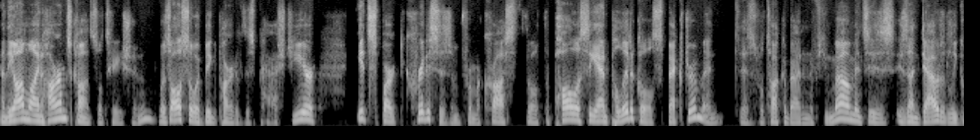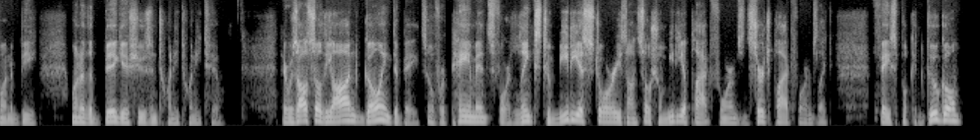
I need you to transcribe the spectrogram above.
And the online harms consultation was also a big part of this past year. It sparked criticism from across both the policy and political spectrum. And as we'll talk about in a few moments, is, is undoubtedly going to be one of the big issues in 2022. There was also the ongoing debates over payments for links to media stories on social media platforms and search platforms like Facebook and Google,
